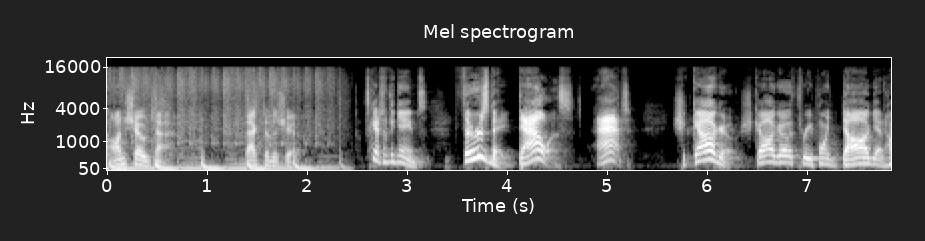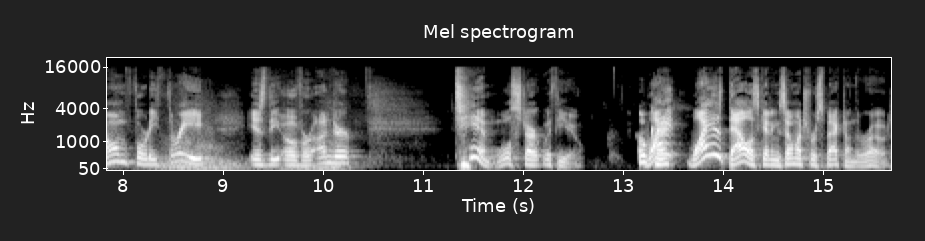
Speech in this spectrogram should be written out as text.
on Showtime. Back to the show. Let's get to the games. Thursday, Dallas at Chicago. Chicago, three point dog at home. 43 is the over under. Tim, we'll start with you. Why, why is Dallas getting so much respect on the road?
